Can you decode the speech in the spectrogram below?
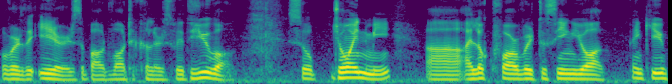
over the years about watercolors with you all. So join me. I look forward to seeing you all. Thank you.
